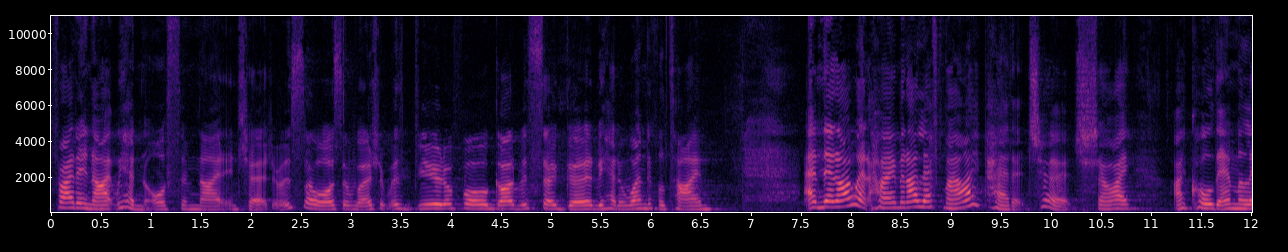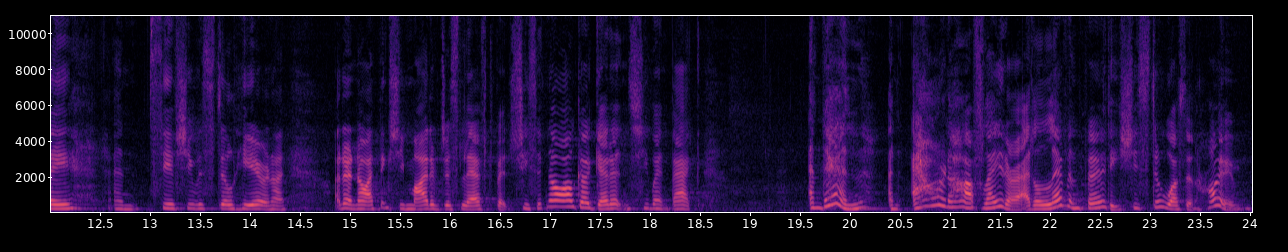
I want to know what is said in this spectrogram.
Friday night, we had an awesome night in church. It was so awesome. Worship was beautiful. God was so good. We had a wonderful time. And then I went home and I left my iPad at church. So I, I called Emily and see if she was still here. And I, I don't know, I think she might have just left, but she said, No, I'll go get it. And she went back. And then an hour and a half later, at 11:30, she still wasn't home.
